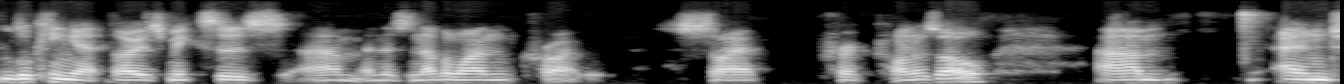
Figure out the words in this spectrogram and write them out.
looking at those mixes, um, and there's another one, cyproconazole, um, and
